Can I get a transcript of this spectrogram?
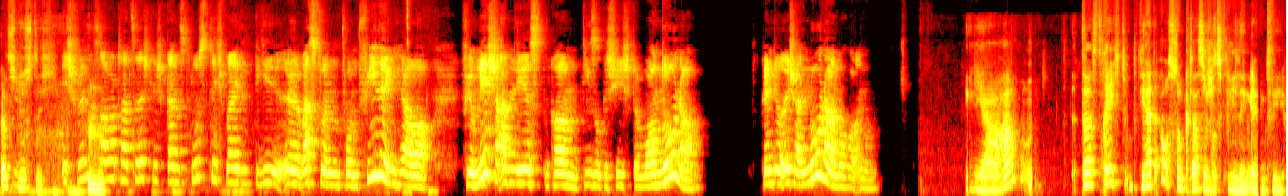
ganz lustig. Ich finde es hm. aber tatsächlich ganz lustig, weil die, äh, was vom, vom Feeling her für mich am nächsten kam, diese Geschichte, war Nona. Könnt ihr euch an Nona noch erinnern? Ja, du hast recht, die hat auch so ein klassisches Feeling irgendwie.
